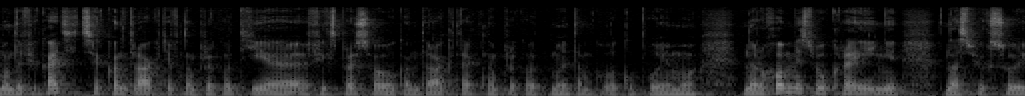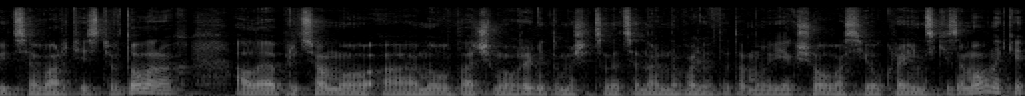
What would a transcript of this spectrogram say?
модифікації цих контрактів. Наприклад, є фікс-прайсовий контракт, як, наприклад, ми там, коли купуємо нерухомість в Україні, в нас фіксується вартість в доларах, але при цьому ми виплачуємо в гривні, тому що це національна валюта. Тому якщо у вас є українські замовники,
